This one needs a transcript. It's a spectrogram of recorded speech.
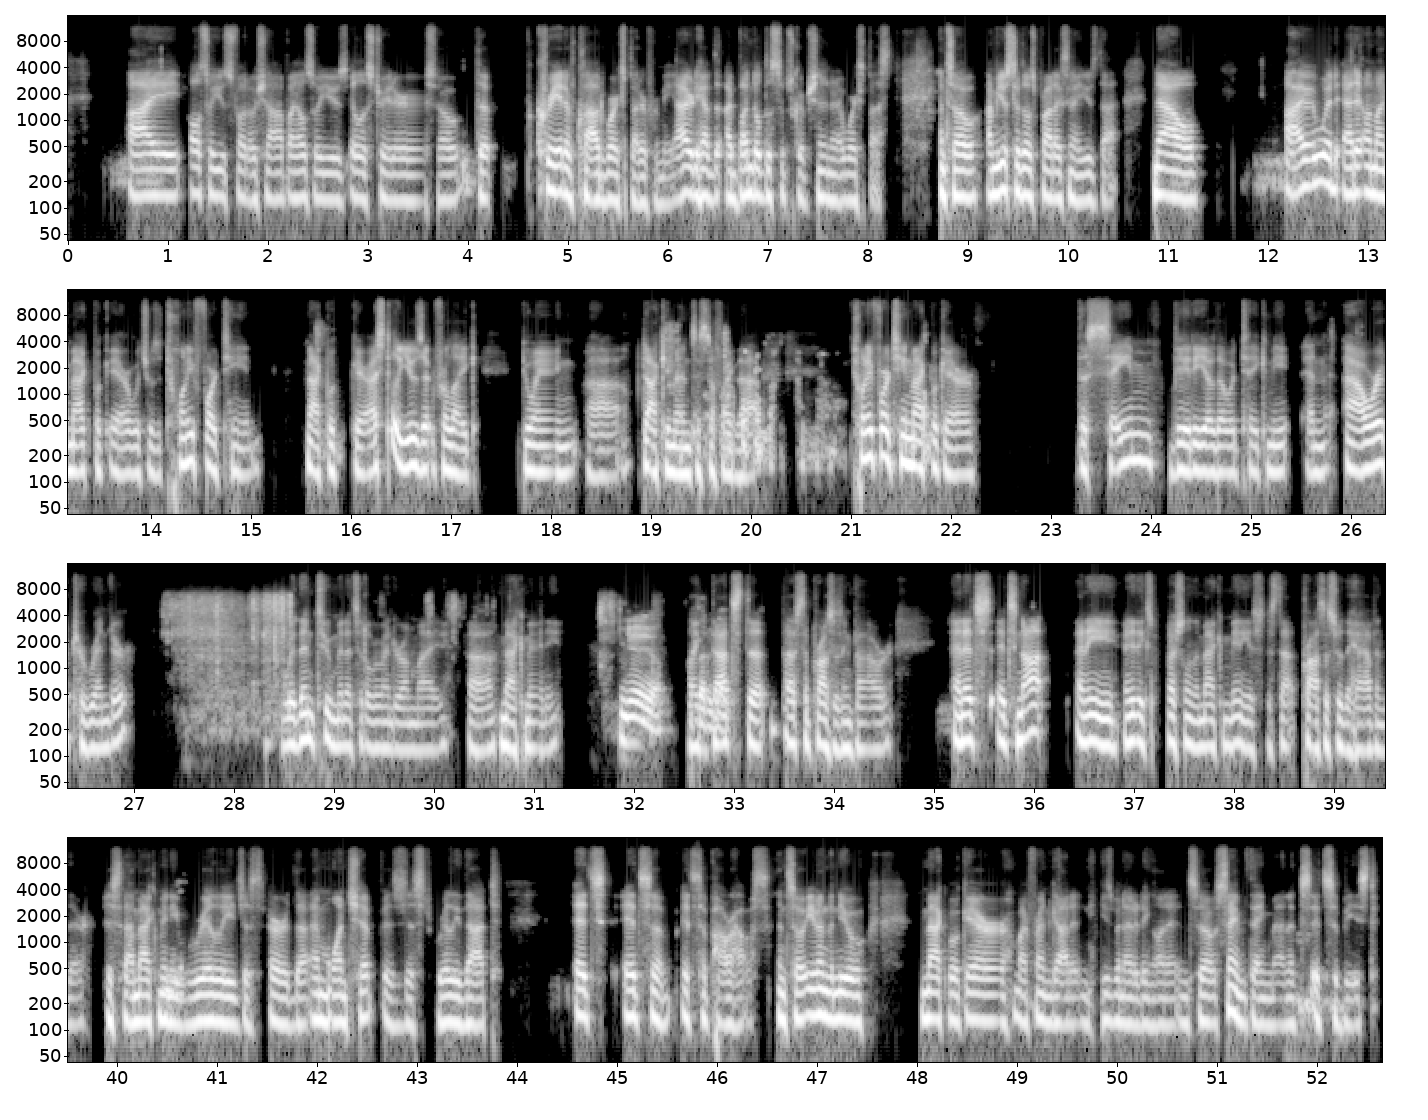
I also use Photoshop. I also use Illustrator. So the Creative Cloud works better for me. I already have the, I bundled the subscription and it works best. And so I'm used to those products and I use that. Now, I would edit on my MacBook Air, which was a 2014 MacBook Air. I still use it for like doing uh, documents and stuff like that. 2014 MacBook Air, the same video that would take me an hour to render, within two minutes it'll render on my uh, Mac Mini. Yeah, yeah. Like that's the that's the processing power, and it's it's not any anything special in the Mac Mini. It's just that processor they have in there. It's that Mac Mini really just or the M1 chip is just really that. It's it's a it's a powerhouse, and so even the new MacBook Air, my friend got it and he's been editing on it, and so same thing, man. It's it's a beast.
